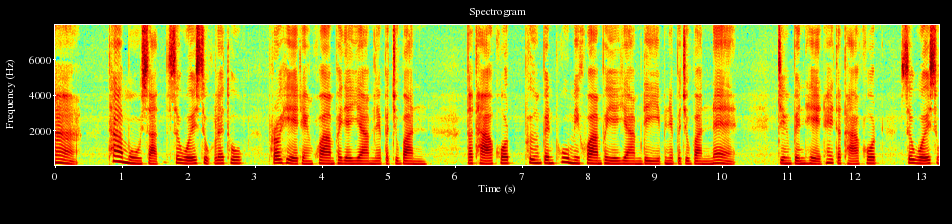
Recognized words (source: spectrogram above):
5. ถ้าหมูสัตว์สวยสุขและทุกข์เพราะเหตุแห่งความพยายามในปัจจุบัน ตถาคตพึงเป็นผู้มีความพยายามดีในปัจจุบันแน่ จึงเป็นเหตุให้ตถาคตสวยสุ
